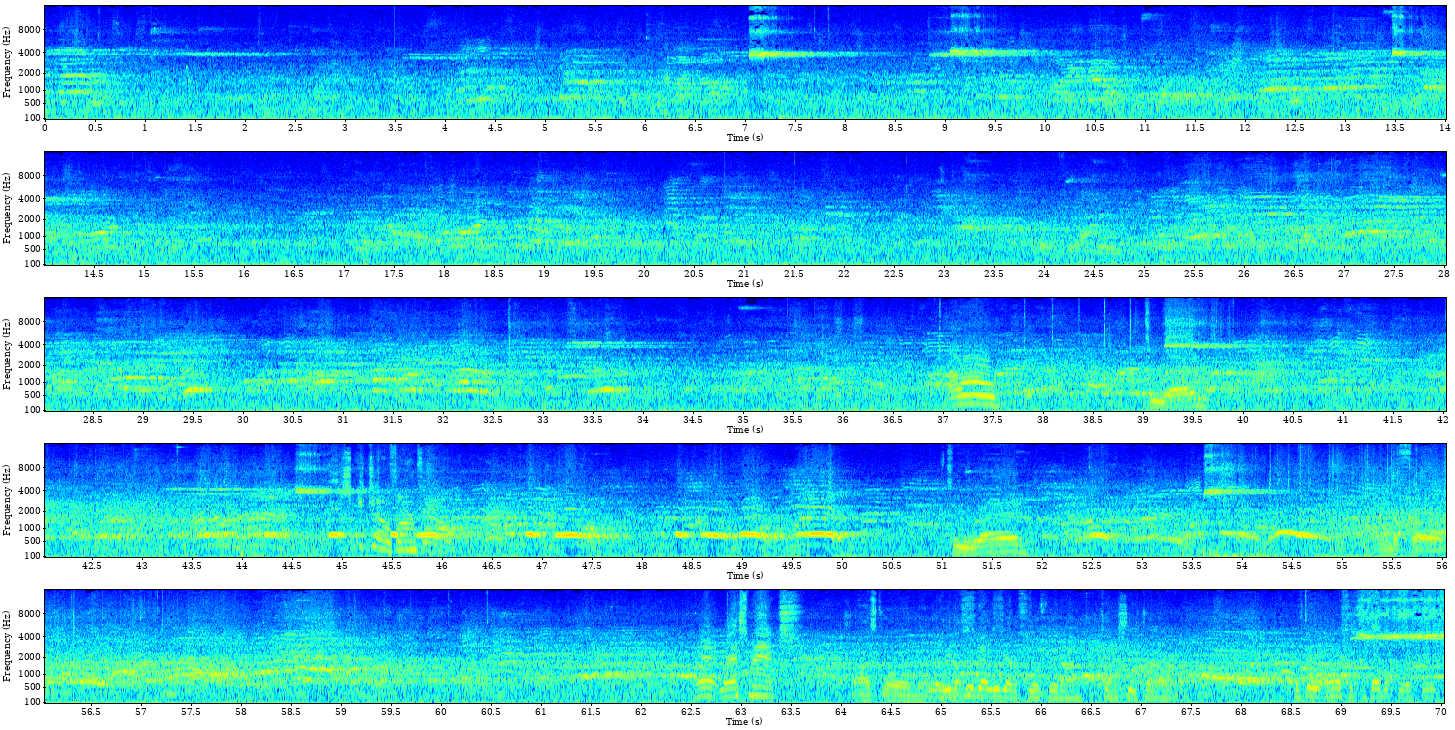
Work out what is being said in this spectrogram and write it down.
Oh. Two red. Just get those arms out. Two red. And the foul. All right, last match. Last one. Yeah, we don't. We got. We got a forfeit on Tennessee time. If they, unless it's a double forfeit.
